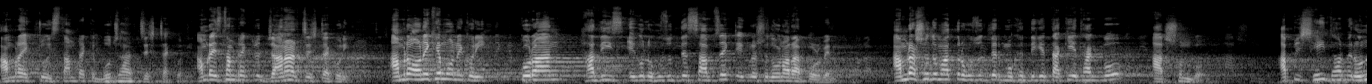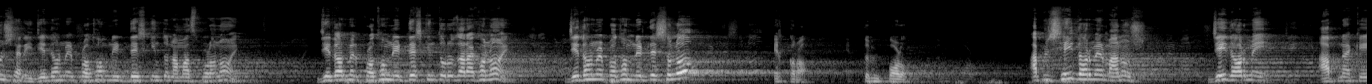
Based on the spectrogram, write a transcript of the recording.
আমরা একটু ইসলামটাকে বোঝার চেষ্টা করি। আমরা ইসলামটা একটু জানার চেষ্টা করি। আমরা অনেকে মনে করি, কোরআন, হাদিস, এগুলো হুজুরদের সাবজেক্ট এগুলো শুধু ওনারা পড়বেন। আমরা শুধুমাত্র হুজুরদের মুখের দিকে তাকিয়ে থাকব আর শুনব। আপনি সেই ধর্মের অনুসারী, যে ধর্মের প্রথম নির্দেশ কিন্তু নামাজ পড়া নয়। যে ধর্মের প্রথম নির্দেশ কিন্তু রোজা রাখো নয়। যে ধর্মের প্রথম নির্দেশ হলো তুমি পড়ো। আপনি সেই ধর্মের মানুষ, যেই ধর্মে আপনাকে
